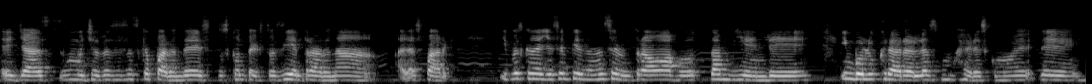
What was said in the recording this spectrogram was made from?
ellas muchas veces escaparon de estos contextos y entraron a, a las FARC. Y pues con ellas empiezan a hacer un trabajo también de involucrar a las mujeres como de, de,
